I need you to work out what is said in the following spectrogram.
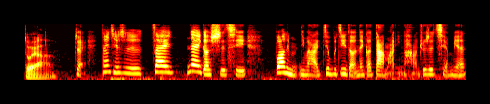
对啊，对，但其实，在那个时期。不知道你们你们还记不记得那个大马银行，就是前面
